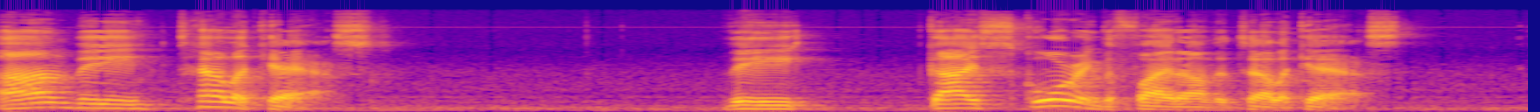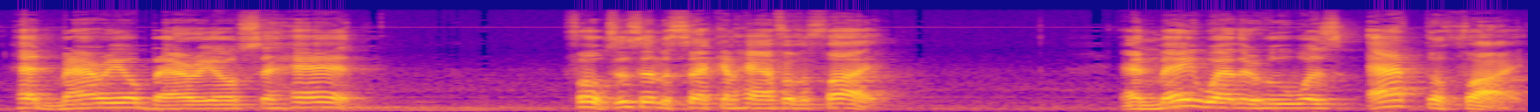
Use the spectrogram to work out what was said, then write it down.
on the telecast, the guy scoring the fight on the telecast had Mario Barrios ahead. Folks, this is in the second half of the fight. And Mayweather, who was at the fight,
